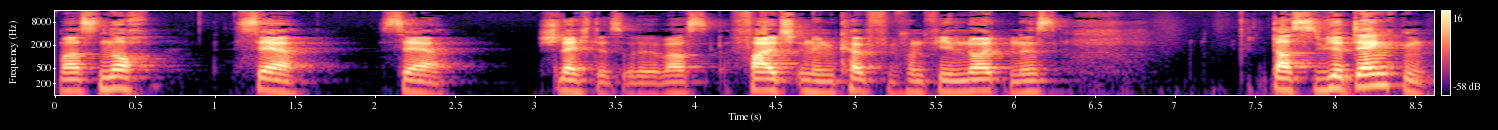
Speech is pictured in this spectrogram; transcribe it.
was noch sehr, sehr schlecht ist oder was falsch in den Köpfen von vielen Leuten ist, dass wir denken,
